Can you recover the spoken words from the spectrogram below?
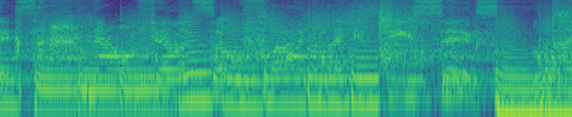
Now I'm feeling so fly like a G6. Like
